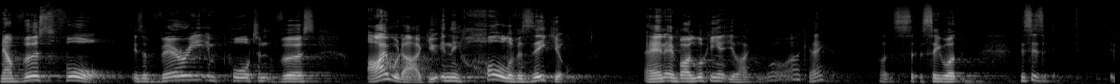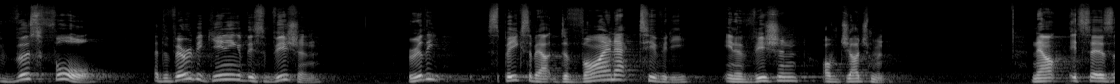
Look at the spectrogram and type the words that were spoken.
Now, verse 4 is a very important verse, I would argue, in the whole of Ezekiel. And, and by looking at you're like, well, okay, let's see what this is. Verse 4, at the very beginning of this vision, really speaks about divine activity in a vision of judgment. Now, it says,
